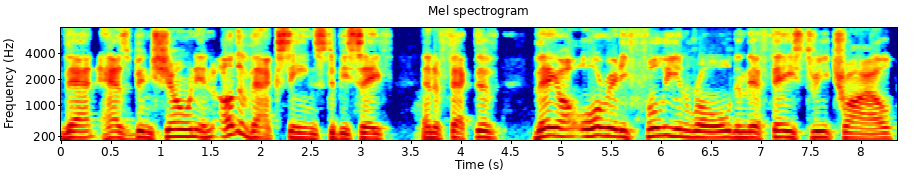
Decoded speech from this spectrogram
that has been shown in other vaccines to be safe and effective They are already fully enrolled in their phase three trial,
